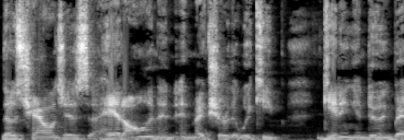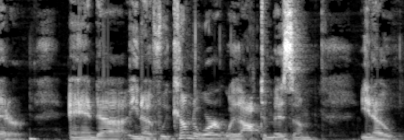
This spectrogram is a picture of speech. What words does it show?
those challenges head on and, and make sure that we keep getting and doing better. And, uh, you know, if we come to work with optimism, you know,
